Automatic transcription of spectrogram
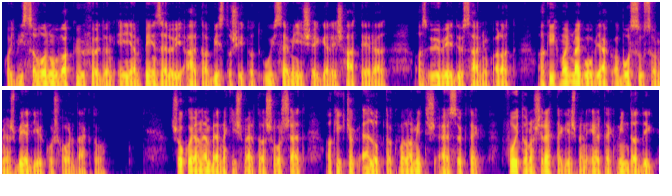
hogy visszavonulva külföldön éljen pénzelői által biztosított új személyiséggel és háttérrel az ő védőszárnyuk alatt, akik majd megóvják a bosszúszomjas bérgyilkos hordáktól. Sok olyan embernek ismerte a sorsát, akik csak elloptak valamit, s elszöktek, folytonos rettegésben éltek mindaddig,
